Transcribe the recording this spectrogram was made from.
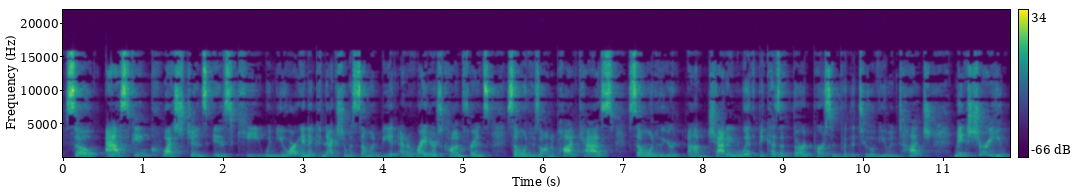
So asking questions is key. When you are in a connection with someone, be it at a writer's conference, someone who's on a podcast, someone who you're um, chatting with because a third person put the two of you in touch, make sure you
